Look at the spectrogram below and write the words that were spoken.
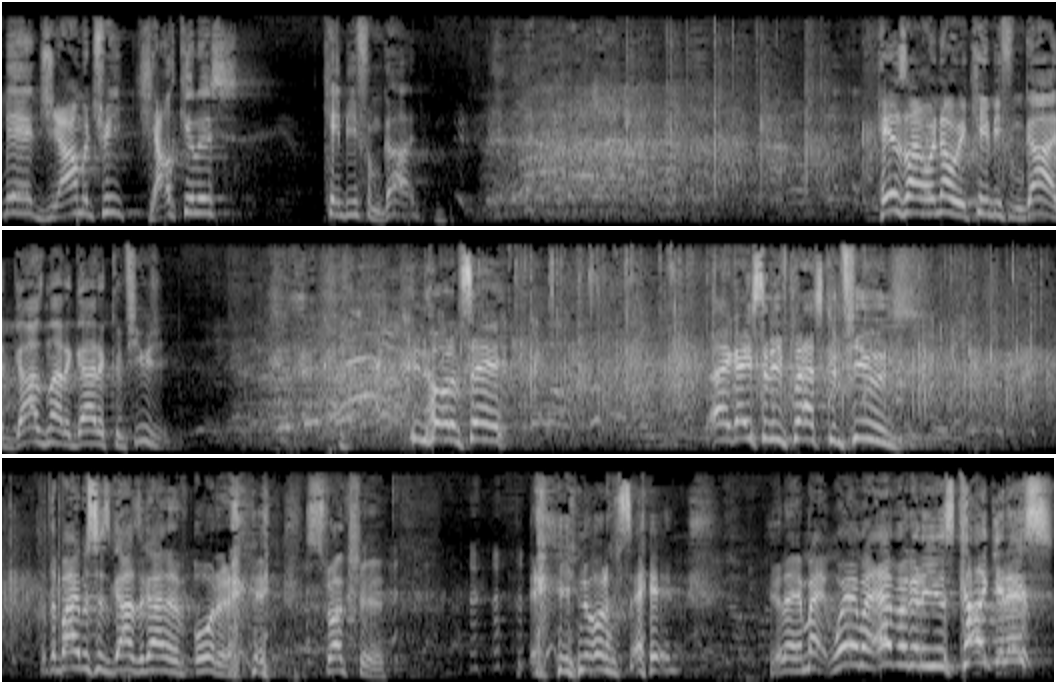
man, geometry, calculus can't be from God. Here's how I know it can't be from God God's not a God of confusion. you know what I'm saying? Like, I used to leave class confused. But the Bible says God's a God of order, structure. you know what I'm saying? You're like, where am I ever going to use calculus?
